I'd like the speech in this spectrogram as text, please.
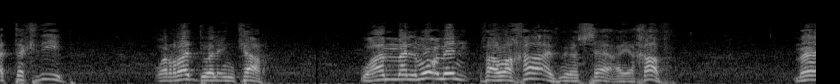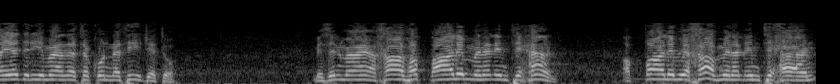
التكذيب والرد والإنكار. وأما المؤمن فهو خائف من الساعة يخاف. ما يدري ماذا تكون نتيجته. مثل ما يخاف الطالب من الامتحان. الطالب يخاف من الامتحان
